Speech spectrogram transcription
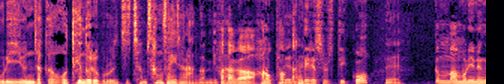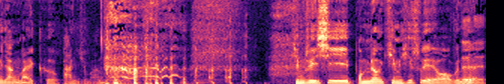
우리 윤 작가가 어떻게 노래 부르는지 참 상상이 잘 안 갑니다. 하다가 한 옥타브 딱 네네. 내렸을 수도 있고 네. 끝 마무리는 그냥 마이크 반주만. 김수희 씨 본명 김희수예요. 근데 네네.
